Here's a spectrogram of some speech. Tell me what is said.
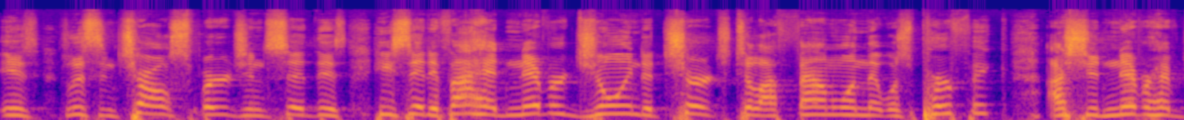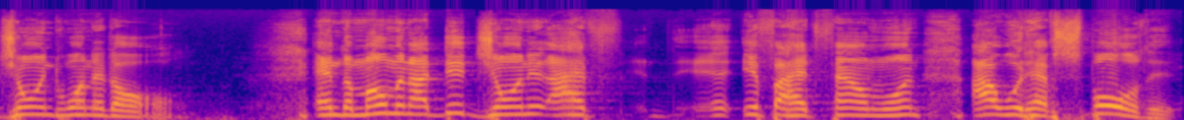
is listen, Charles Spurgeon said this. He said, If I had never joined a church till I found one that was perfect, I should never have joined one at all. And the moment I did join it, I had if I had found one, I would have spoiled it.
